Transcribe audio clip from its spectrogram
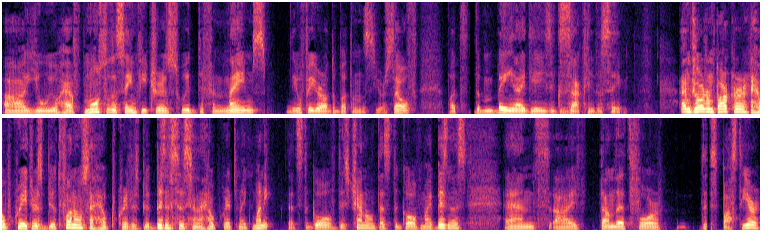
uh, you will have most of the same features with different names. You'll figure out the buttons yourself, but the main idea is exactly the same. I'm Jordan Parker. I help creators build funnels, I help creators build businesses, and I help creators make money. That's the goal of this channel. That's the goal of my business. And I've done that for this past year.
